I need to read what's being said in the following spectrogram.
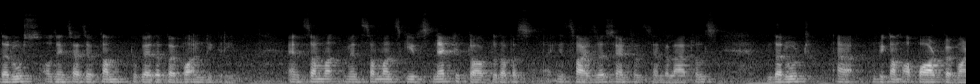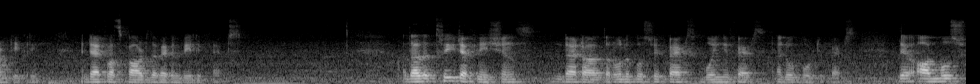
the roots of the incisor come together by 1 degree. And someone, when someone gives negative torque to the upper incisors, centrals and the laterals, the root uh, become apart by 1 degree. And that was called the wagon wheel effects. There are the three definitions that are the roller coaster effects, bowing effects, and rowboat effects. They're almost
